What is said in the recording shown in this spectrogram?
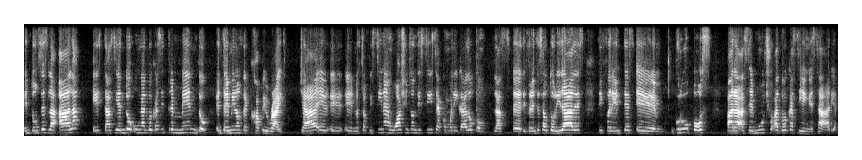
Entonces la ALA está haciendo un advocacy tremendo en términos de copyright. Ya eh, eh, nuestra oficina en Washington, D.C. se ha comunicado con las diferentes autoridades, diferentes grupos para hacer mucho advocacy en esa área.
